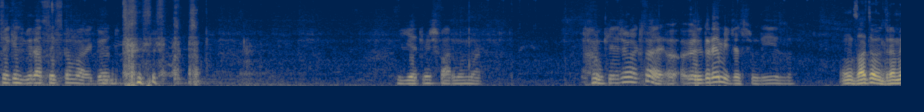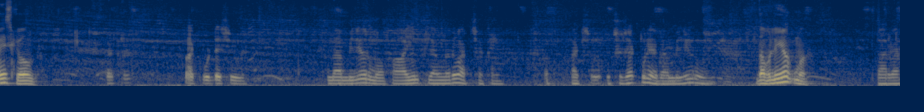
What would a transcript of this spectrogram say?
8 biraz sesim var ya göt. 70 farmım var. Tam gece baksana ö- öldüremeyeceğiz şimdi iyi izle. Onu zaten öldüremeyiz ki oğlum. Bak, bak burada şimdi. Ben biliyorum o hain planları var çakalın. Bak şimdi uçacak buraya ben biliyorum. onu. W'un yok mu? Var var.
